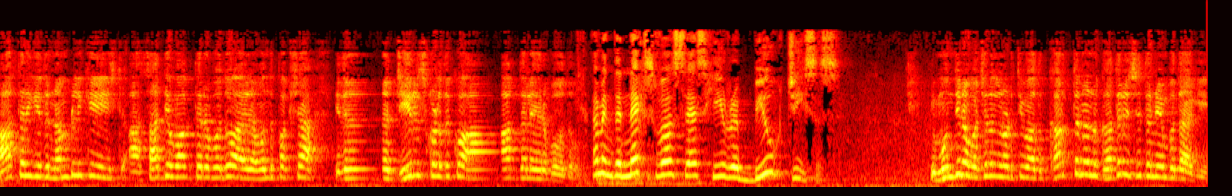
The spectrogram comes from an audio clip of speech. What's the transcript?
ಆತನಿಗೆ ಇದು ನಂಬಲಿಕ್ಕೆ ಇಷ್ಟ ಸಾಧ್ಯವಾಗ್ತಾ ಇರಬಹುದು ಆ ಒಂದು ಪಕ್ಷ ಇದನ್ನ ಜೀರ್ಣಿಸ್ಕೊಳ್ಳೋದಕ್ಕೂ ಆ- ಆಗ್ದಲೇ ಇರಬಹುದು I mean, the next verse says he rebuked Jesus. ಈ ಮುಂದಿನ ವಚನದಲ್ಲಿ ನೋಡ್ತೀವಿ ಅದು ಕರ್ತನನ್ನು ಗದರಿಸಿದನು ಎಂಬುದಾಗಿ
